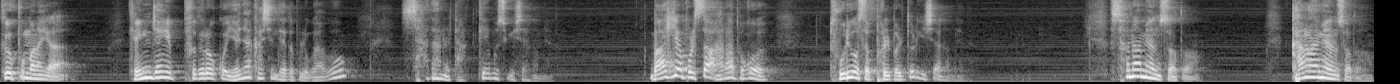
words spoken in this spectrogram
그것뿐만 아니라 굉장히 부드럽고 연약하신데도 불구하고 사단을 다 깨부수기 시작합니다 마귀가 벌써 알아보고 두려워서 벌벌 떨기 시작합니다. 선하면서도 강하면서도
